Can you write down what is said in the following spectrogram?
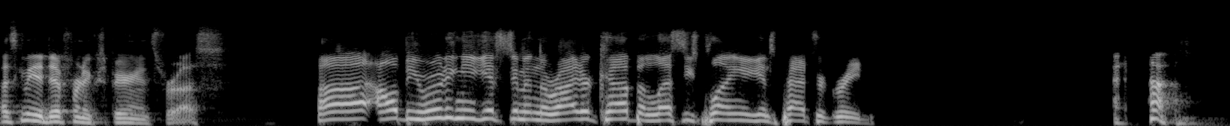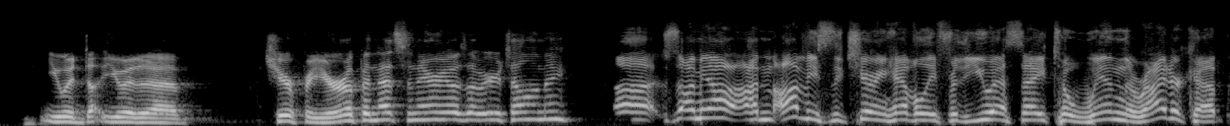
that's going to be a different experience for us. Uh, I'll be rooting against him in the Ryder Cup unless he's playing against Patrick Reed. you would you would uh, cheer for Europe in that scenario? Is that what you're telling me? Uh, so I mean, I'm obviously cheering heavily for the USA to win the Ryder Cup,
